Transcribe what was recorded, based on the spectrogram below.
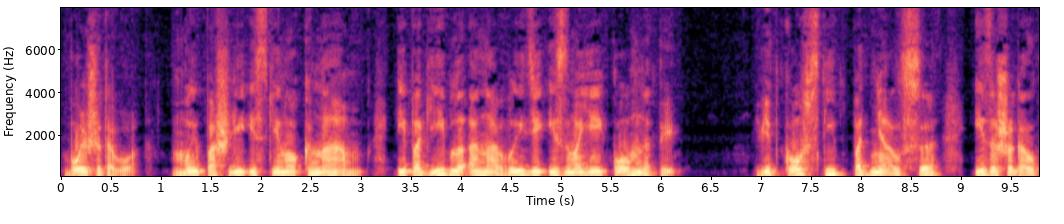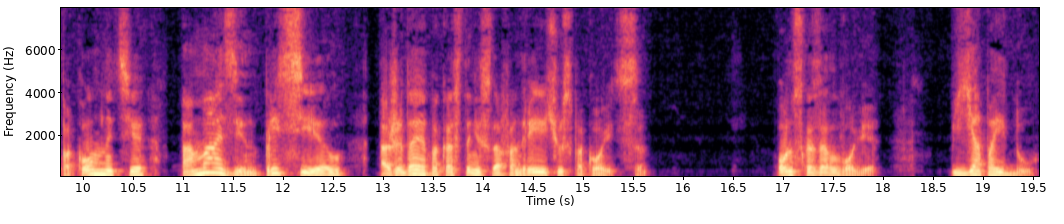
Больше того, мы пошли из кино к нам, и погибла она, выйдя из моей комнаты. Витковский поднялся и зашагал по комнате, а Мазин присел, ожидая, пока Станислав Андреевич успокоится. Он сказал Вове, «Я пойду».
